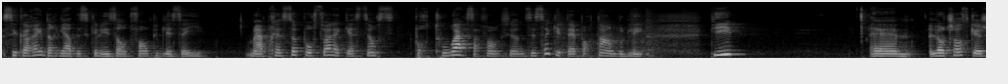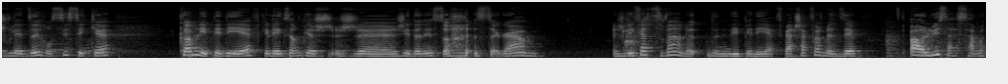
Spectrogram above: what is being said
c'est correct de regarder ce que les autres font puis de l'essayer. Mais après ça, pour toi, la question, c'est pour toi, ça fonctionne. C'est ça qui est important en bout de ligne. Puis, l'autre chose que je voulais dire aussi, c'est que comme les PDF, que l'exemple que j'ai donné sur Instagram, je l'ai fait souvent, donner des PDF. Puis à chaque fois, je me disais, ah, lui, ça, ça, va,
